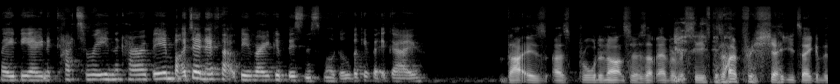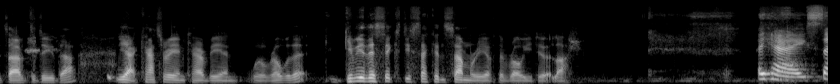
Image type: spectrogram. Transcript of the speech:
maybe own a cattery in the Caribbean. But I don't know if that would be a very good business model, but give it a go. That is as broad an answer as I've ever received, and I appreciate you taking the time to do that. Yeah, Cattery and Caribbean, we'll roll with it. Give me the 60 second summary of the role you do at Lush. Okay, so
